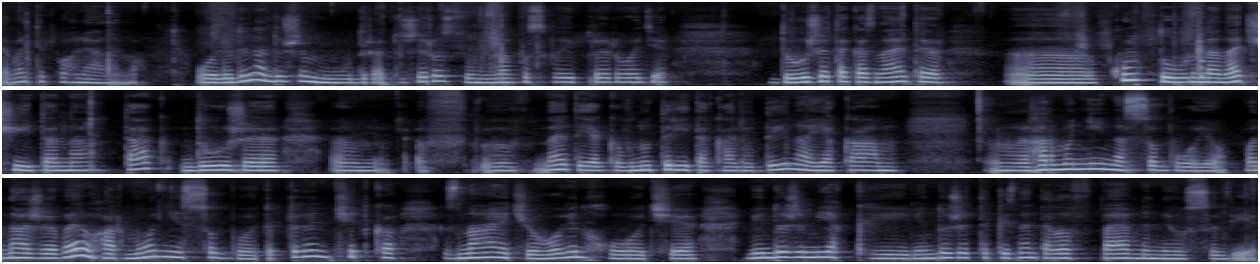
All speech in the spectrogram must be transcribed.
Давайте поглянемо. О, людина дуже мудра, дуже розумна по своїй природі, дуже така, знаєте, е, культурна, начитана, так? дуже, ем, в- знаєте, як внутрі така людина, яка е, гармонійна з собою. Вона живе в гармонії з собою. Тобто він чітко знає, чого він хоче, він дуже м'який, він дуже такий, знаєте, але впевнений у собі.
